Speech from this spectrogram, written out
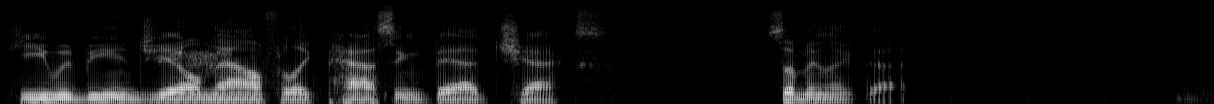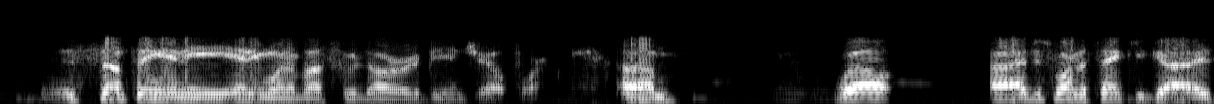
he would be in jail now for like passing bad checks. Something like that. It's something any any one of us would already be in jail for. Um, well, I just want to thank you guys.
